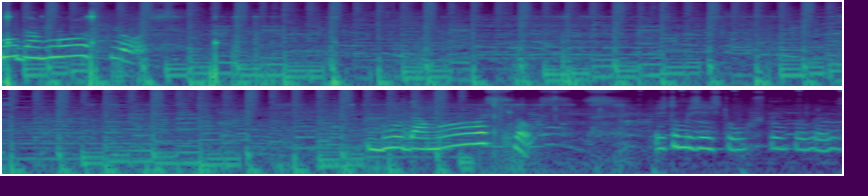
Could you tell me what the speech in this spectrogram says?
Buda monstros. Buda monstros. Estou me gestou, estou fazendo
